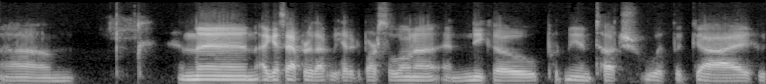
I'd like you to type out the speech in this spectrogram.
Um, and then I guess after that we headed to Barcelona, and Nico put me in touch with the guy who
